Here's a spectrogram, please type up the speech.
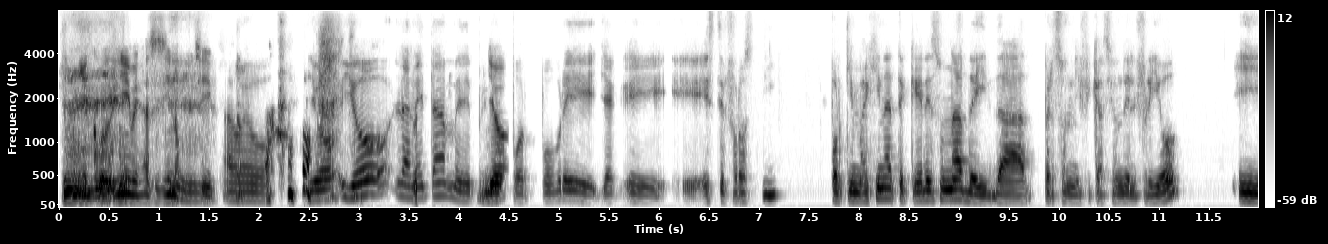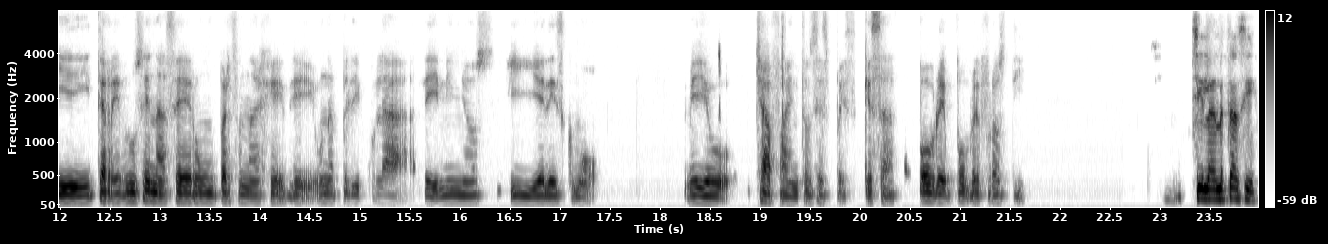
el muñeco de nieve asesino, sí. Ah, no. huevo. Yo, yo, la neta, me deprimo Yo- por pobre Jack- eh, eh, este Frosty. Porque imagínate que eres una deidad, personificación del frío, y te reducen a ser un personaje de una película de niños y eres como medio chafa. Entonces, pues, qué sad. Pobre, pobre Frosty. Sí, la neta sí.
